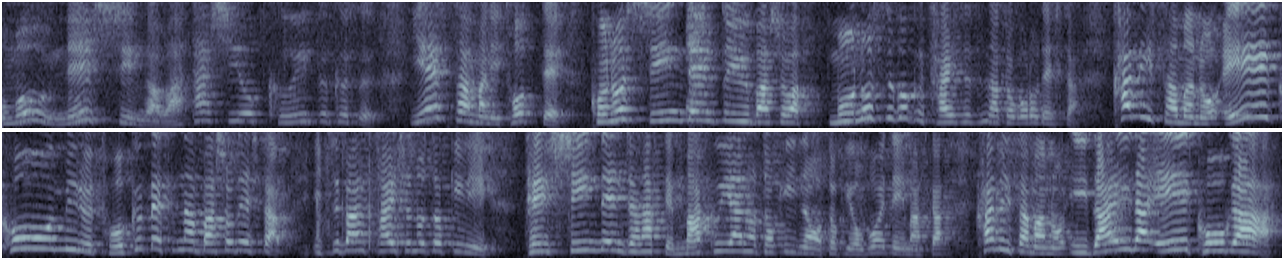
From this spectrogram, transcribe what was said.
思う熱心が私を食い尽くす。イエス様にとってこの神殿という場所はものすごく大切なところでした。神様の栄光を見る特別な場所でした。一番最初の時に神殿じゃなくて幕屋の時の時覚えていますか？神様の偉大な栄光が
